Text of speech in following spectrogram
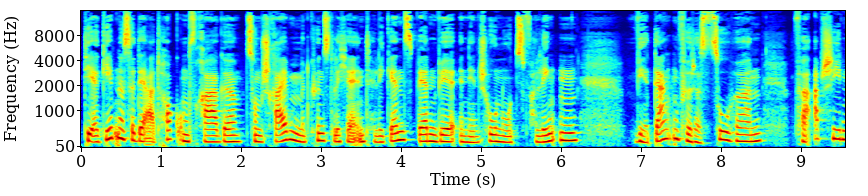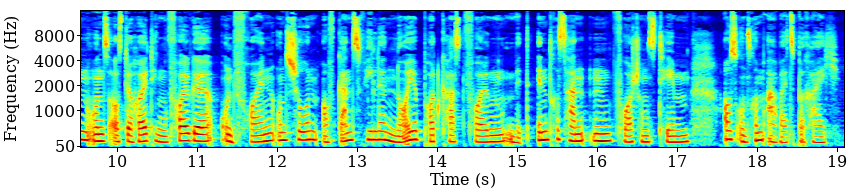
Die Ergebnisse der Ad-Hoc-Umfrage zum Schreiben mit künstlicher Intelligenz werden wir in den Shownotes verlinken. Wir danken für das Zuhören, verabschieden uns aus der heutigen Folge und freuen uns schon auf ganz viele neue Podcast-Folgen mit interessanten Forschungsthemen aus unserem Arbeitsbereich.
